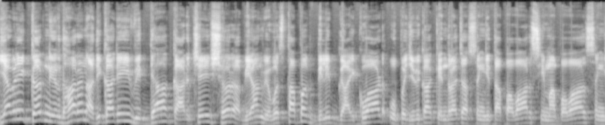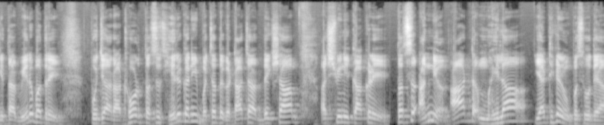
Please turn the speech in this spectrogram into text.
यावेळी कर निर्धारण अधिकारी विद्या कारचे शहर अभियान व्यवस्थापक दिलीप गायकवाड उपजीविका केंद्राच्या संगीता पवार सीमा पवार संगीता वीरभद्रे पूजा राठोड तसेच हिरकणी बचत गटाच्या अध्यक्षा अश्विनी काकडे तसेच अन्य आठ महिला या ठिकाणी उपस्थित होत्या.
